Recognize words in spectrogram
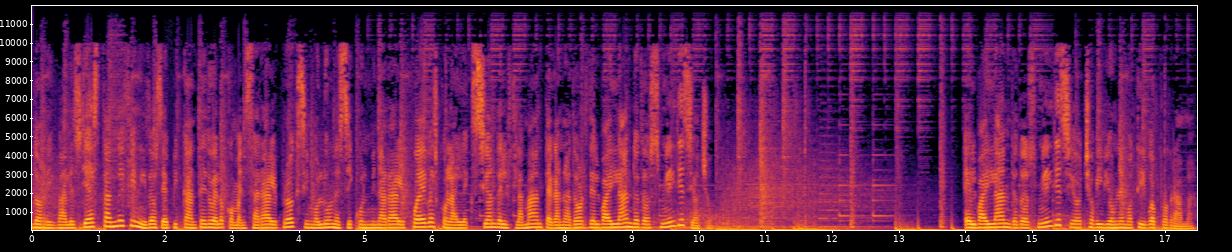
Los rivales ya están definidos y el picante duelo comenzará el próximo lunes y culminará el jueves con la elección del flamante ganador del Bailando 2018. El Bailando 2018 vivió un emotivo programa,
